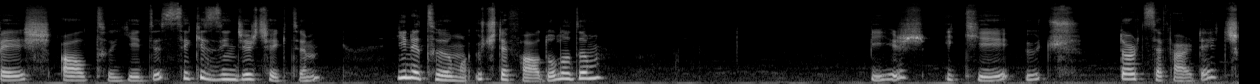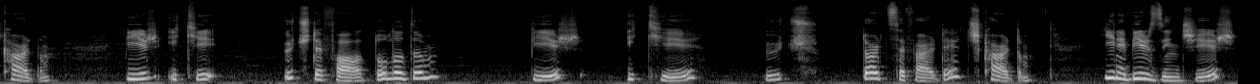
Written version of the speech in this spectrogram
5 6 7 8 zincir çektim. Yine tığımı 3 defa doladım. 1 2 3 4 seferde çıkardım. 1 2 3 defa doladım. 1 2 3 4 seferde çıkardım. Yine bir zincir,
